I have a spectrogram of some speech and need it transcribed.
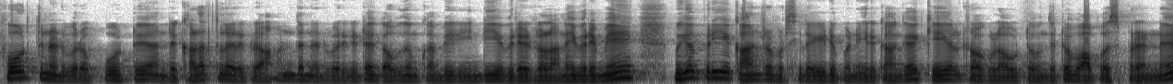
ஃபோர்த் நடுவரை போட்டு அண்டு களத்தில் இருக்கிற ஆந்த நடுவர்கிட்ட கௌதம் கம்பீர் இந்திய வீரர்கள் அனைவருமே மிகப்பெரிய கான்ட்ரவர்சியில் ஈடு பண்ணியிருக்காங்க கேஎல் ராகுல் அவுட்டை வந்துட்டு வாபஸ் பெறன்னு.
